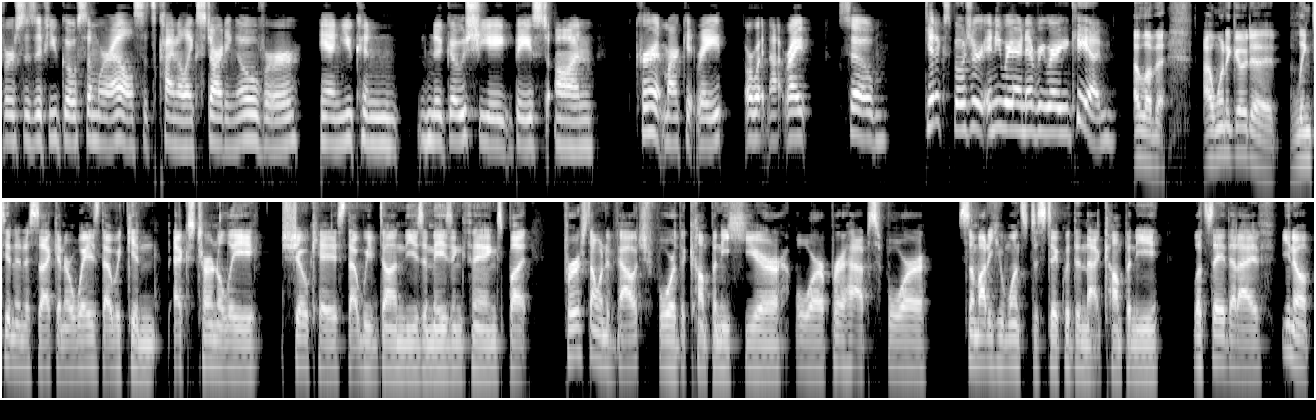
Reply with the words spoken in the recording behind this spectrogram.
versus if you go somewhere else, it's kind of like starting over and you can negotiate based on current market rate or whatnot, right? So get exposure anywhere and everywhere you can. I love that. I want to go to LinkedIn in a second or ways that we can externally showcase that we've done these amazing things. But first, I want to vouch for the company here or perhaps for somebody who wants to stick within that company. Let's say that I've, you know,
